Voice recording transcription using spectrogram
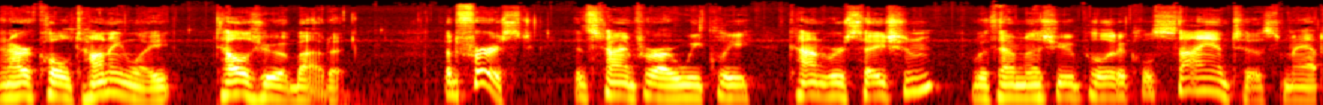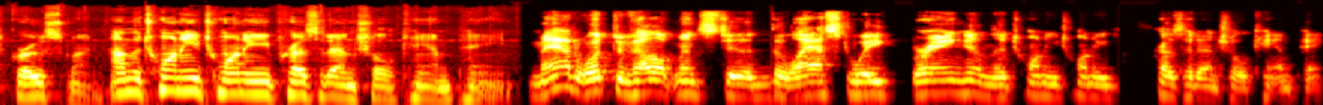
and our Cole Tunningley tells you about it. But first, it's time for our weekly conversation with MSU political scientist Matt Grossmann on the 2020 presidential campaign. Matt, what developments did the last week bring in the 2020 presidential campaign?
